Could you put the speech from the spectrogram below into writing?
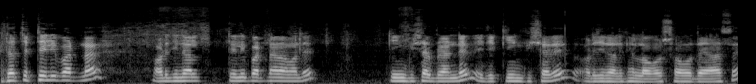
এটা হচ্ছে tele partner original tele partner আমাদের কিংফিশার ব্র্যান্ডের এই যে কিংফিশারের অরিজিনাল এখানে লগর সহ দেওয়া আছে।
